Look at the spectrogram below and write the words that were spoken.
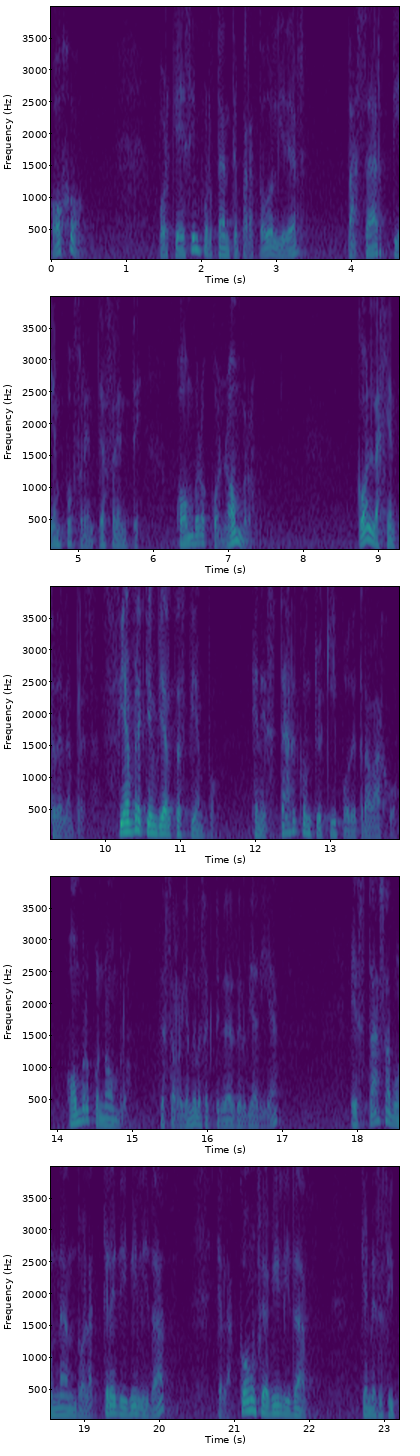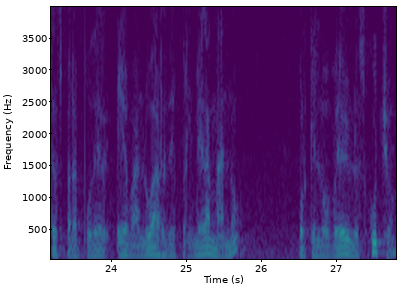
Ojo, porque es importante para todo líder pasar tiempo frente a frente, hombro con hombro, con la gente de la empresa. Siempre que inviertas tiempo en estar con tu equipo de trabajo, hombro con hombro, desarrollando las actividades del día a día, estás abonando a la credibilidad y a la confiabilidad que necesitas para poder evaluar de primera mano, porque lo veo y lo escucho,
